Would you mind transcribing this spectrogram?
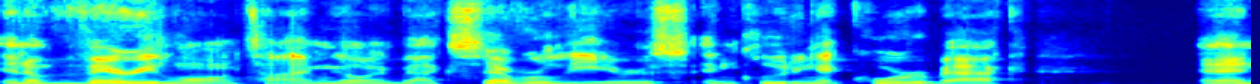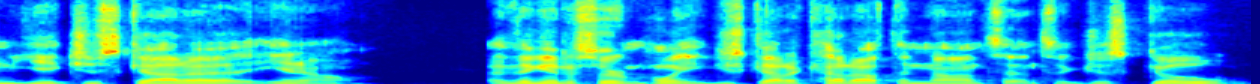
in a very long time, going back several years, including at quarterback. And you just gotta, you know, I think at a certain point, you just got to cut out the nonsense and just go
